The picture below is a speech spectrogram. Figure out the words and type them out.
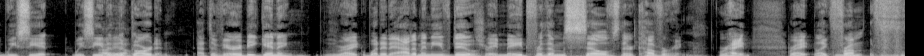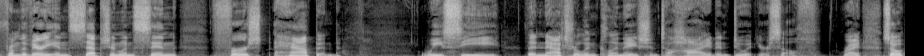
We see it we see it Oh, in yeah. the garden at the very beginning, right? What did Adam and Eve do? They made for themselves their covering, right? Right? Like mm-hmm. from f- from the very inception when sin first happened, we see the natural inclination to hide and do it yourself right? So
